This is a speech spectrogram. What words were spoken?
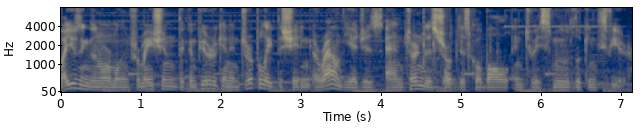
By using the normal information, the computer can interpolate the shading around the edges and turn this sharp disco ball into a smooth looking sphere.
